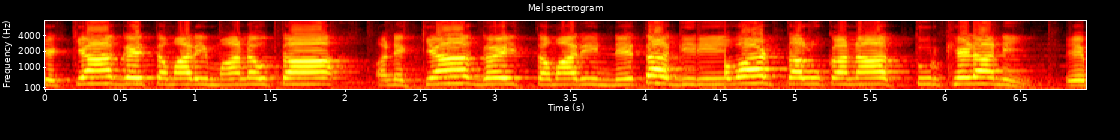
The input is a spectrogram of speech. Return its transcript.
કે ક્યાં ગઈ તમારી માનવતા અને ક્યાં ગઈ તમારી નેતાગીરી? અવાડ તાલુકાના તુરખેડાની એ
